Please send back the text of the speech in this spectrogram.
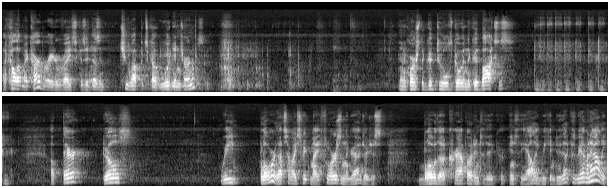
I call it my carburetor vise because it doesn't chew up. It's got wood internals. And of course the good tools go in the good boxes. Up there, drills, weed blower. That's how I sweep my floors in the garage. I just blow the crap out into the into the alley. We can do that because we have an alley.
